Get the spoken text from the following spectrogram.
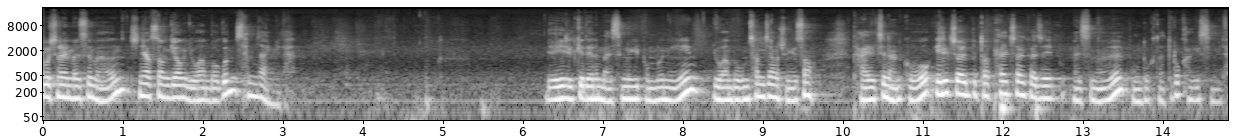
보시는 말씀은 신약성경 요한복음 3장입니다. 내일 읽게 되는 말씀이 본문인 요한복음 3장 중에서 다 읽진 않고 1절부터 8절까지 말씀을 봉독하도록 하겠습니다.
